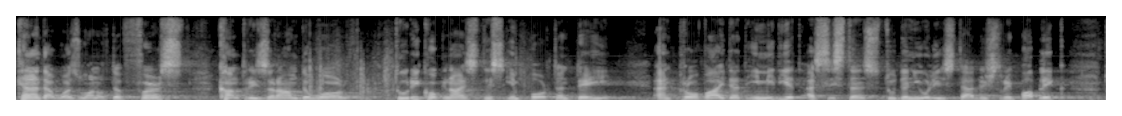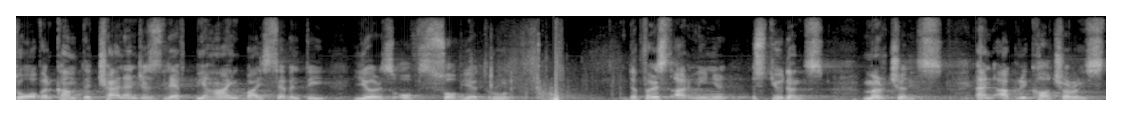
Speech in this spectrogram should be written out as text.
Canada was one of the first countries around the world to recognize this important day and provided immediate assistance to the newly established republic to overcome the challenges left behind by 70 years of Soviet rule. The first Armenian students, merchants, and agriculturists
